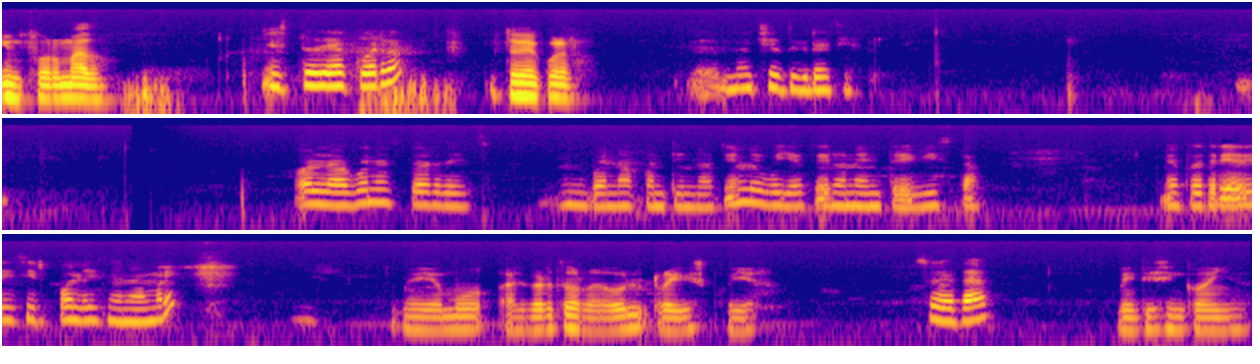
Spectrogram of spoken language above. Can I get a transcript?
informado. ¿Estoy de acuerdo? Estoy de acuerdo. Eh, Muchas gracias. Hola, buenas tardes. Bueno, a continuación le voy a hacer una entrevista. ¿Me podría decir cuál es su nombre? Me llamo Alberto Raúl Reyes Cuellar, ¿Su edad? 25 años.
